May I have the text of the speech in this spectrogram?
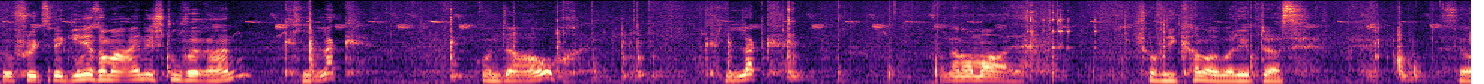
So Freaks, wir gehen jetzt noch mal eine Stufe ran. Klack. Und da auch. Klack. Und dann nochmal. Ich hoffe, die Kamera überlebt das. So.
